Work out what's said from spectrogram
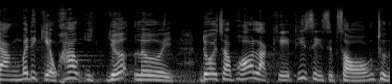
ยังไม่ได้เกี่ยวข้าวอีกเยอะเลย โดยเฉพาะหลักเขตที่ 42 ถึง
